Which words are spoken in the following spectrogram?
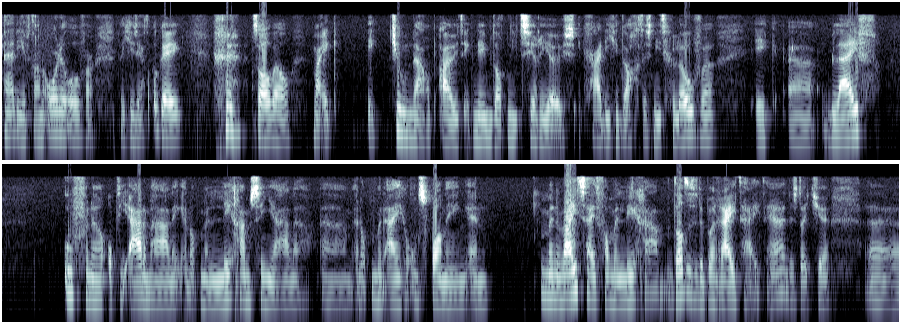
Hè, die heeft daar een oordeel over. Dat je zegt, oké, het zal wel. Maar ik, ik tune daarop uit. Ik neem dat niet serieus. Ik ga die gedachten niet geloven. Ik uh, blijf oefenen op die ademhaling en op mijn lichaamssignalen. Um, en op mijn eigen ontspanning. En mijn wijsheid van mijn lichaam. Dat is de bereidheid. Hè? Dus dat je uh,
